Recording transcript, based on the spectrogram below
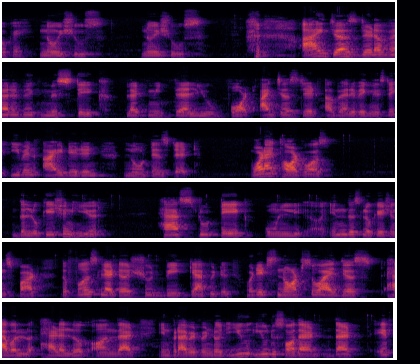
okay no issues no issues I just did a very big mistake. Let me tell you what. I just did a very big mistake. Even I didn't notice it. What I thought was the location here has to take only uh, in this locations part the first letter should be capital but it's not so i just have a had a look on that in private window you you saw that that if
